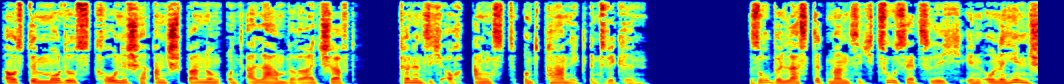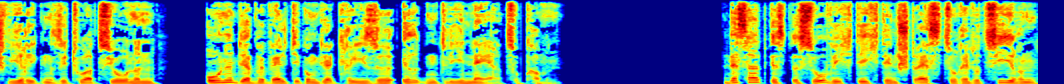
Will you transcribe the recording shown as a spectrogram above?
Aus dem Modus chronischer Anspannung und Alarmbereitschaft können sich auch Angst und Panik entwickeln. So belastet man sich zusätzlich in ohnehin schwierigen Situationen, ohne der Bewältigung der Krise irgendwie näher zu kommen. Deshalb ist es so wichtig, den Stress zu reduzieren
